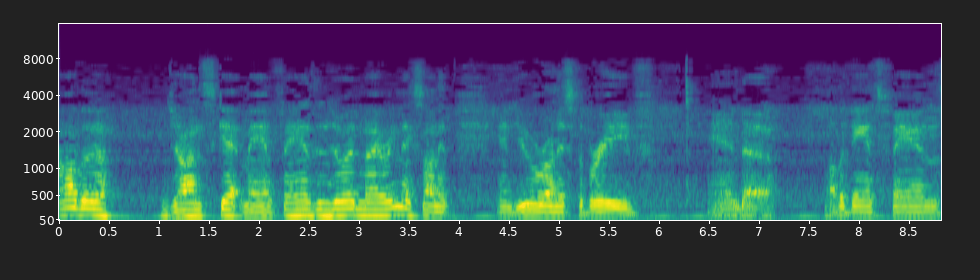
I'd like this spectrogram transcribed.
all the John Scatman fans enjoyed my remix on it, and you were on the Brave, and uh, all the dance fans.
